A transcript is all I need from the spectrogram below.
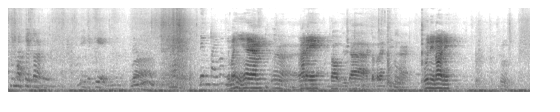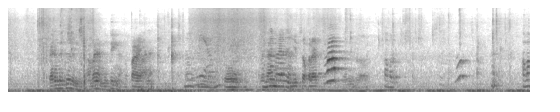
ที่บอกเค้กก่อนนี่เก่งว่าดึงไปว่าอย่ามาหีแฮมอ่ามาเองชอบอยู่ถ้าช็อกโกแลตกินนะอุ้ยนี่น้อยนี่แกงต้องขึ้นเอาไหมหมูปิ้งอะหวานนะโอ้มันขึ้นมาเลยยิบช็อกโกแลตเข้ามาเอาปะ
